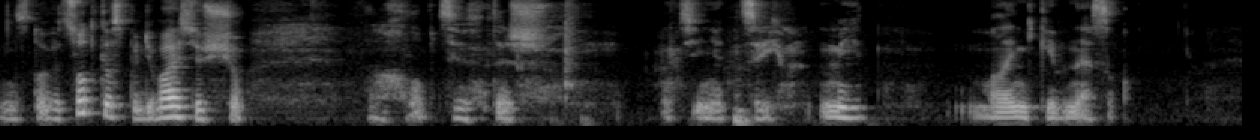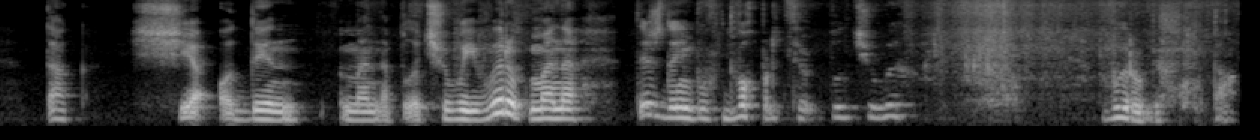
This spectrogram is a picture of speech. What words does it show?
На 100% сподіваюся, що е, хлопці теж оцінять цей мій маленький внесок. Так, ще один у мене плечовий вироб. У мене тиждень був двох плечових виробів. Так.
